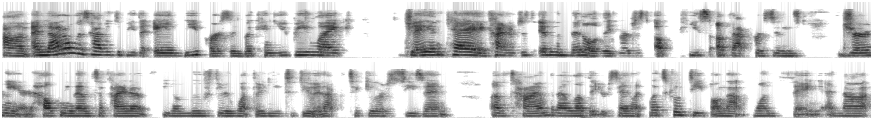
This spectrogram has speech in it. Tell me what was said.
Um, and not always having to be the A and B person, but can you be like J and K, kind of just in the middle, that you're just a piece of that person's journey and helping them to kind of, you know, move through what they need to do in that particular season of time. But I love that you're saying, like, let's go deep on that one thing and not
